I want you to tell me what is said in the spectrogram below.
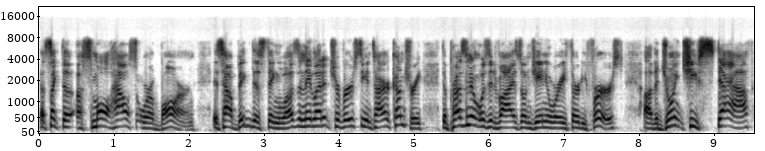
That's like the, a small house or a barn is how big this thing was, and they let it traverse the entire country. The president was advised on January 31st. Uh, the Joint Chiefs Staff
